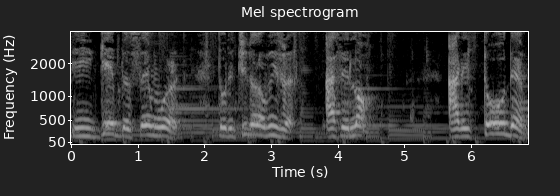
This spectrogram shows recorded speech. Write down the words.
he gave the same word to the children of Israel as a law. And he told them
